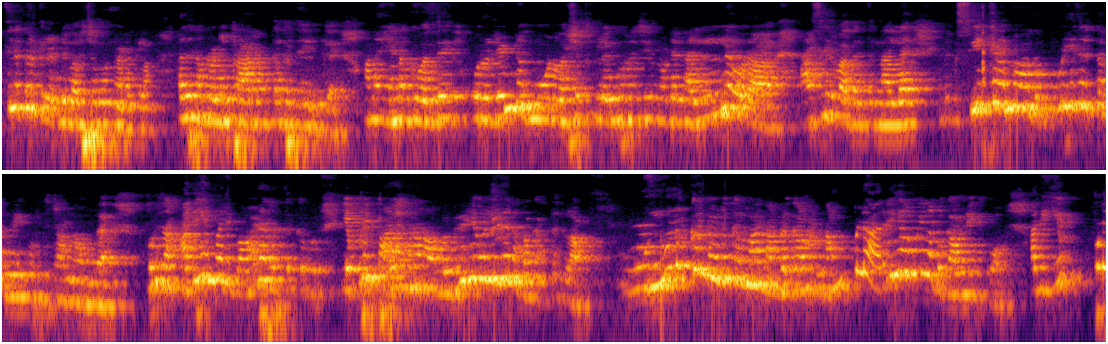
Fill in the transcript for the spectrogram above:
சில பேருக்கு ரெண்டு வருஷமும் நடக்கலாம். அது நம்மளோட பிராரப்த பத்தி இருக்கு. ஆனா எனக்கு வந்து ஒரு ரெண்டு மூணு வருஷத்துக்குள்ள குருஜியோட நல்ல ஒரு ஆசீர்வாதத்தினால எனக்கு சீக்கிரமா அது புரிதல் தன்மை கொடுத்துட்டாங்க அவங்க. புரிதா? அதே மாதிரி வாழறதுக்கு எப்படி பழகணும்? அவங்க வீடியோலயே நம்ம கத்துக்கலாம். நுணுக்க நுணுக்கமா நம்ம கவனி நம்மள அறியாமே நம்ம கவனிப்போம். அது எப்படி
